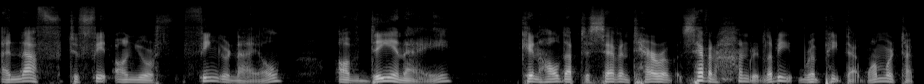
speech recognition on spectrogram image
enough to fit on your fingernail of DNA, can hold up to seven tera, 700. Let me repeat that one more time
